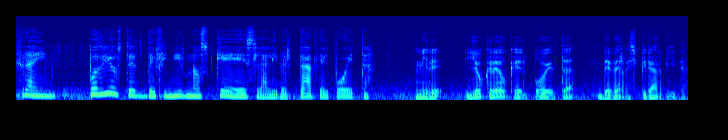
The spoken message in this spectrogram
Efraín, ¿podría usted definirnos qué es la libertad del poeta? Mire, yo creo que el poeta debe respirar vida.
